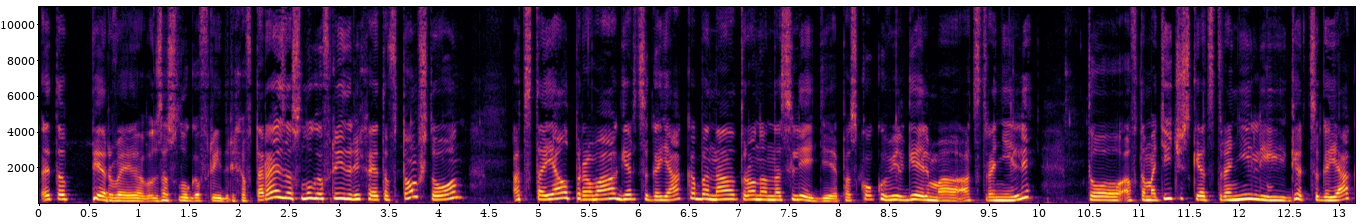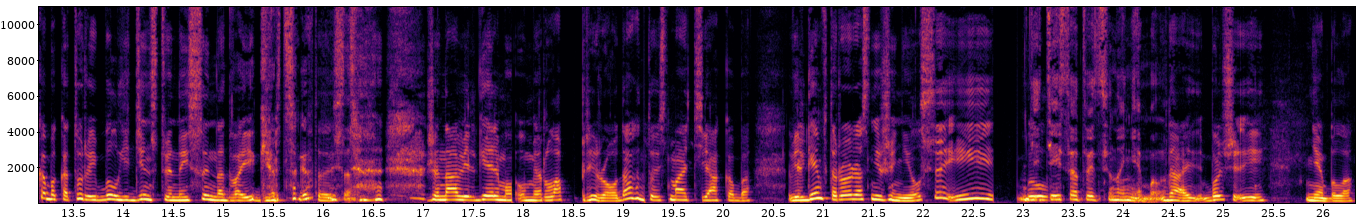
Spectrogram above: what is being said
Это первая заслуга Фридриха. Вторая заслуга Фридриха – это в том, что он отстоял права герцога Якоба на трононаследие, поскольку Вильгельма отстранили, то автоматически отстранили герцога Якоба, который был единственный сын на двоих герцогов. То есть да. жена Вильгельма умерла при родах, то есть мать Якоба. Вильгельм второй раз не женился и был... Детей, соответственно, не было. Да, больше и не было.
